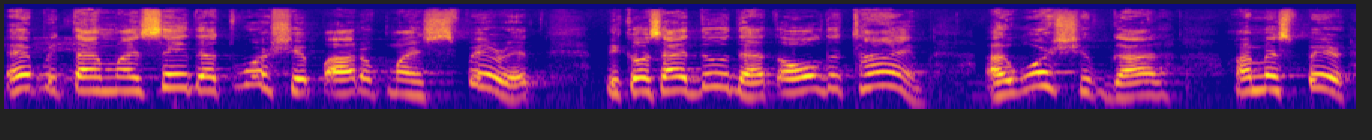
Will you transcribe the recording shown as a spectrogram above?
Every time I say that worship out of my spirit, because I do that all the time. I worship God, I'm a spirit.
